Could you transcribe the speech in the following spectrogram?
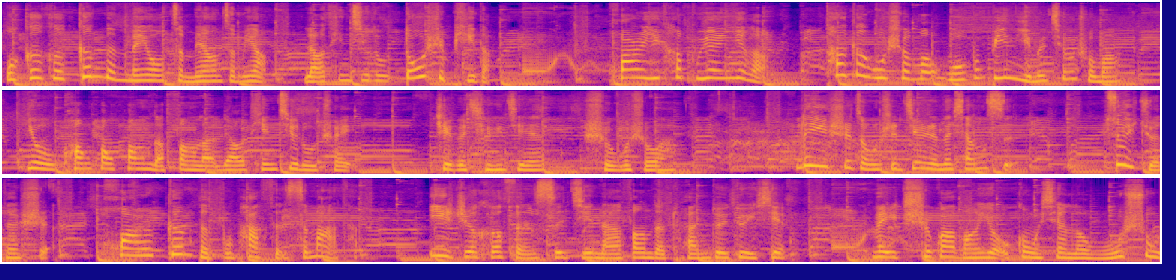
我哥哥根本没有怎么样怎么样，聊天记录都是 P 的。花儿一看不愿意了，他干过什么，我不比你们清楚吗？又哐哐哐的放了聊天记录锤。这个情节熟不熟啊？历史总是惊人的相似。最绝的是，花儿根本不怕粉丝骂他，一直和粉丝及男方的团队对线，为吃瓜网友贡献了无数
